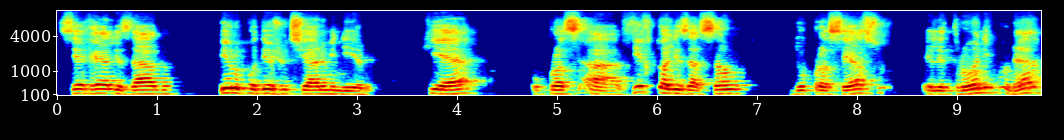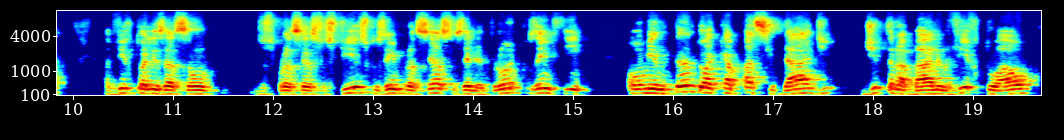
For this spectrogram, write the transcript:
ser realizado pelo Poder Judiciário Mineiro, que é a virtualização do processo eletrônico, né? a virtualização dos processos físicos em processos eletrônicos, enfim, aumentando a capacidade de trabalho virtual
